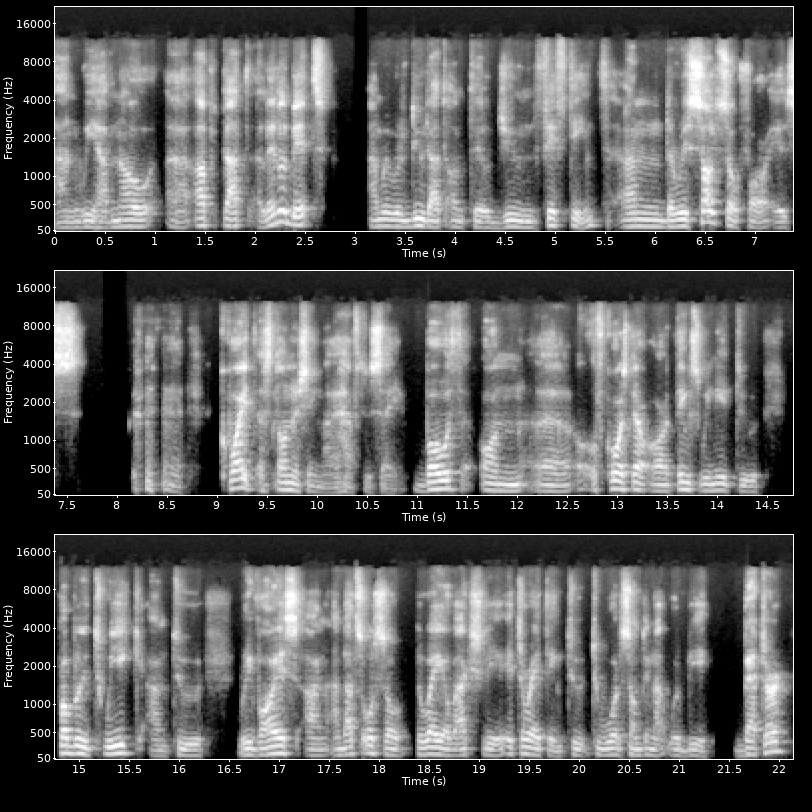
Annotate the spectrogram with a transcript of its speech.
and we have now upped that a little bit, and we will do that until June 15th, and the result so far is quite astonishing, I have to say. Both on, uh, of course, there are things we need to probably tweak and to revise. And, and that's also the way of actually iterating to towards something that will be better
